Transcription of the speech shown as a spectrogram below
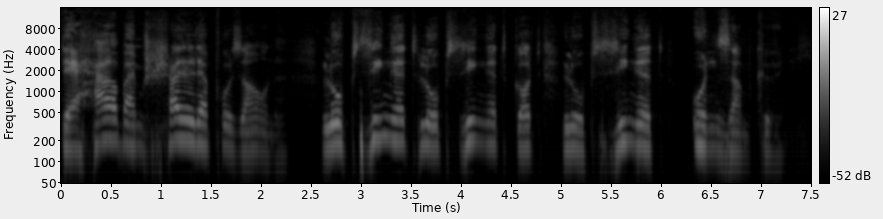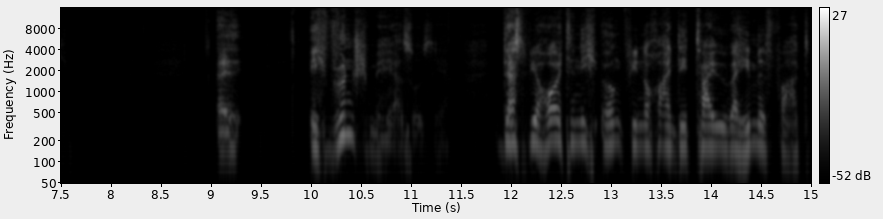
der Herr beim Schall der Posaune. Lob singet, Lob singet Gott, Lob singet unserem König. Äh, ich wünsche mir ja so sehr, dass wir heute nicht irgendwie noch ein Detail über Himmelfahrt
